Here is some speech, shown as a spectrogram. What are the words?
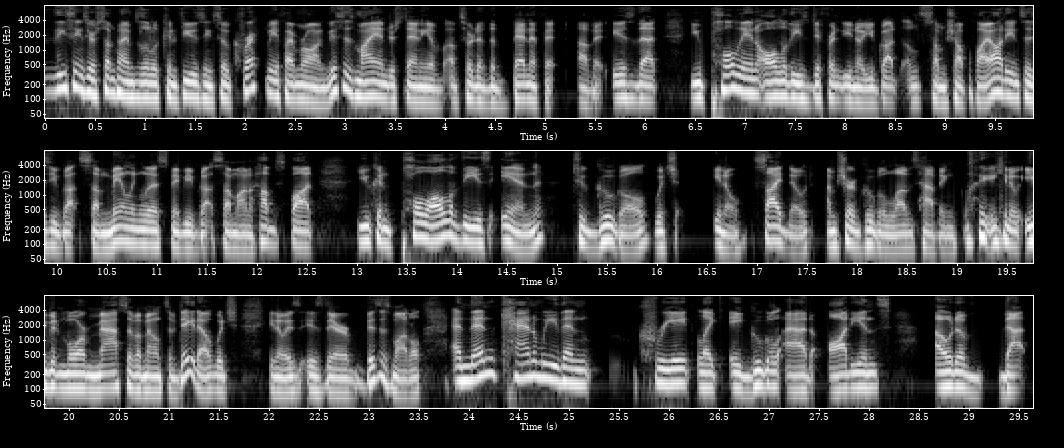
These things are sometimes a little confusing. So correct me if I'm wrong. This is my understanding of, of sort of the benefit of it is that you pull in all of these different, you know, you've got uh, some Shopify audiences, you've got some mailing lists, maybe you've got some on HubSpot. You can pull all of these in to Google, which you know, side note, I'm sure Google loves having, you know, even more massive amounts of data, which, you know, is, is their business model. And then can we then create like a Google ad audience out of that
